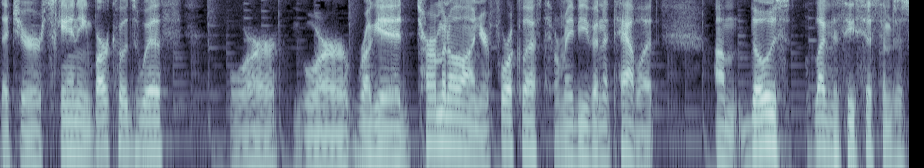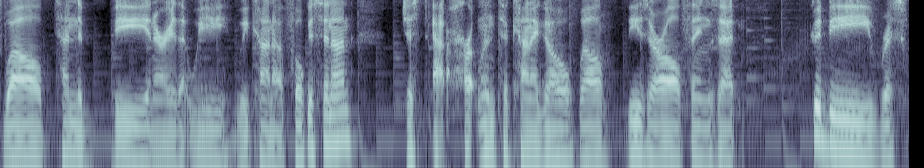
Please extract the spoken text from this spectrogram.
that you're scanning barcodes with, or your rugged terminal on your forklift, or maybe even a tablet. Um, those legacy systems as well tend to be an area that we we kind of focus in on, just at Heartland to kind of go. Well, these are all things that could be risk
